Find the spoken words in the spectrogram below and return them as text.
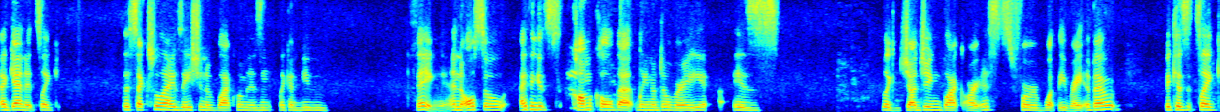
again, it's like the sexualization of black women isn't like a new thing. And also, I think it's comical that Lana Del Rey is like judging black artists for what they write about. Because it's like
